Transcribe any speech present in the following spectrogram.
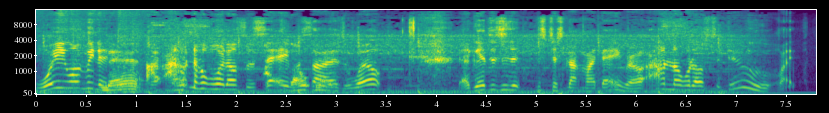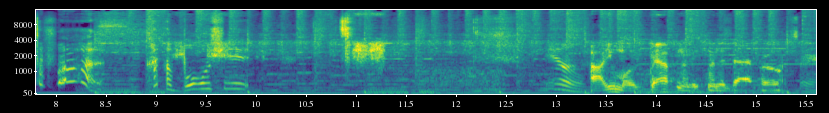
What do you want me to Man, do? I, I don't know what else to say Don't besides, well, I guess this is it's just not my day, bro. I don't know what else to do. Like, what the fuck? What kind of bullshit? Yo. Ah, you most definitely finna die, bro. I swear,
